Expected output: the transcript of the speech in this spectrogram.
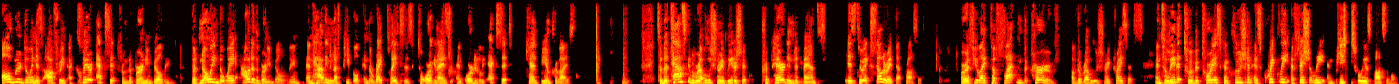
All we're doing is offering a clear exit from the burning building. But knowing the way out of the burning building and having enough people in the right places to organize an orderly exit can't be improvised. So the task of revolutionary leadership prepared in advance is to accelerate that process. Or if you like, to flatten the curve of the revolutionary crisis and to lead it to a victorious conclusion as quickly, efficiently, and peacefully as possible.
